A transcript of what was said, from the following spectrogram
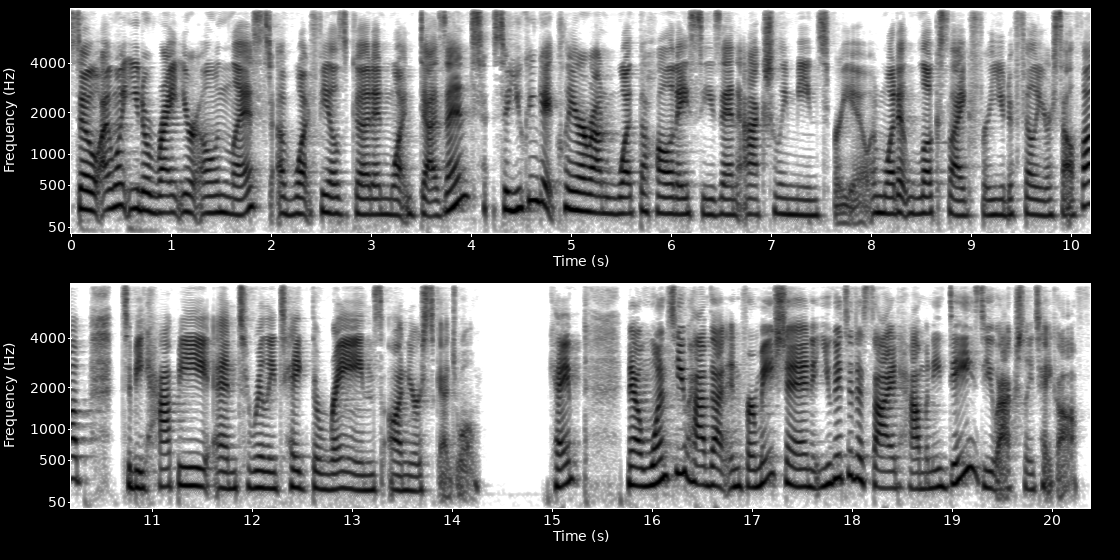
So I want you to write your own list of what feels good and what doesn't. So you can get clear around what the holiday season actually means for you and what it looks like for you to fill yourself up, to be happy and to really take the reins on your schedule. Okay. Now, once you have that information, you get to decide how many days you actually take off.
